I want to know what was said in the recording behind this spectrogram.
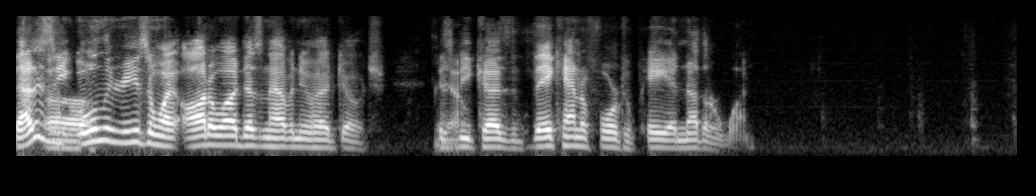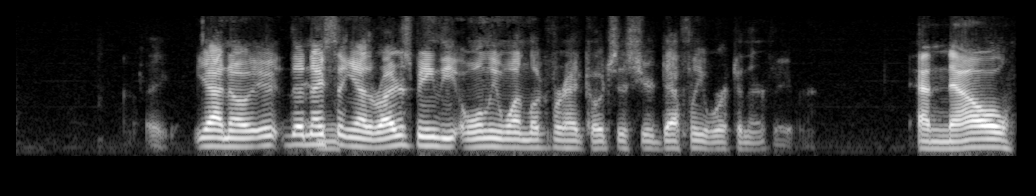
That is the Uh, only reason why Ottawa doesn't have a new head coach. Is Yeah. because they can't afford to pay another one. Yeah, no. It, the nice And- thing, yeah, the Riders being the only one looking for head coach this year definitely worked in their favor. And now,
